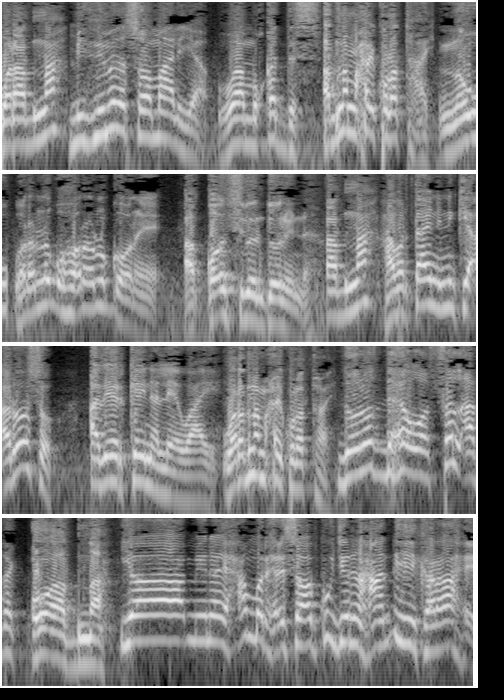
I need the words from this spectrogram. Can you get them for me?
war adna? Midnimada soomaaliya waa muqadas adna maxay kula tahay? Now war annagu horanu goonee aqoonsi baan doonaynaa adna? Habartayni ninkii aroso adeerkayna lee waaye war adna maxay kula tahay? Dowlad dhexe oo sal adag. Oo adna. Yaa minay xamar xisaab ku jirin waxaan dhihi karaahe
